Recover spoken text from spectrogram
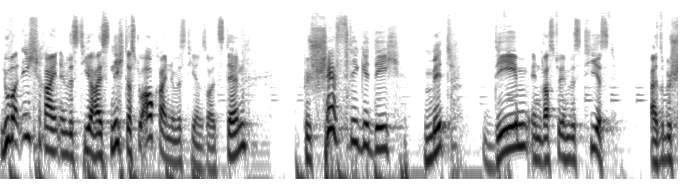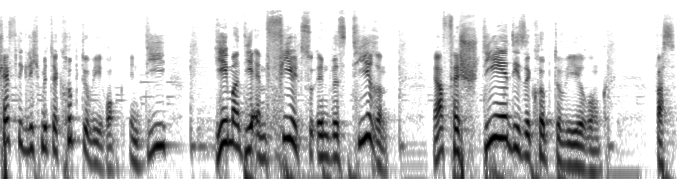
nur weil ich rein investiere, heißt nicht, dass du auch rein investieren sollst, denn beschäftige dich mit dem, in was du investierst. Also beschäftige dich mit der Kryptowährung, in die jemand dir empfiehlt zu investieren. Ja, verstehe diese Kryptowährung. Was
